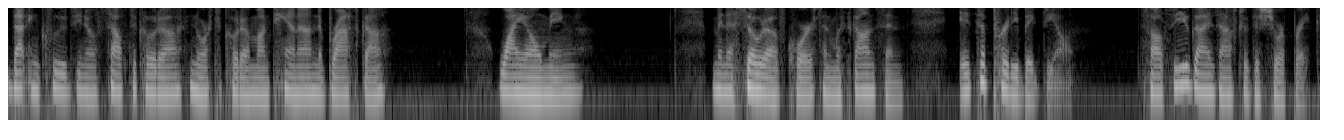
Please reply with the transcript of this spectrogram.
that includes, you know, South Dakota, North Dakota, Montana, Nebraska, Wyoming, Minnesota, of course, and Wisconsin, it's a pretty big deal. So I'll see you guys after the short break.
